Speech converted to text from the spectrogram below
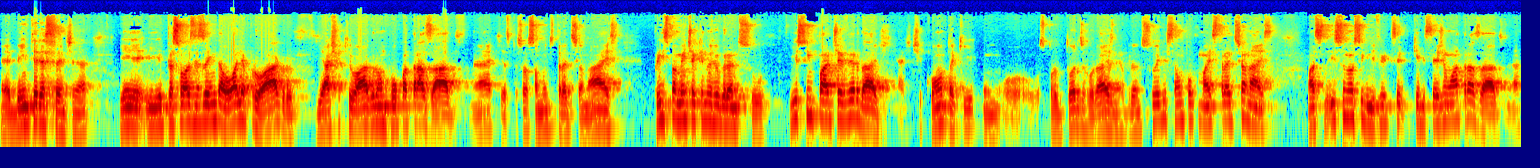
É bem interessante, né? E, e, o pessoal às vezes ainda olha para o agro e acha que o agro é um pouco atrasado, né? que as pessoas são muito tradicionais, principalmente aqui no Rio Grande do Sul. Isso em parte é verdade. A gente conta aqui com os produtores rurais no Rio Grande do Sul, eles são um pouco mais tradicionais, mas isso não significa que eles sejam atrasados. Né?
